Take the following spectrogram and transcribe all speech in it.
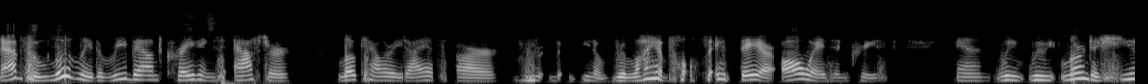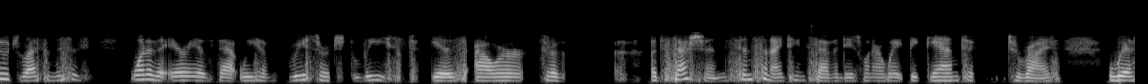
Absolutely. The rebound cravings after low calorie diets are, you know, reliable. They, they are always increased. And we, we learned a huge lesson. This is one of the areas that we have researched least is our sort of obsession since the 1970s when our weight began to, to rise with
